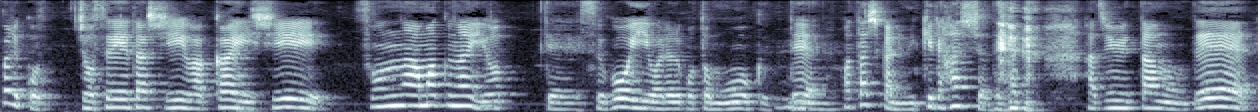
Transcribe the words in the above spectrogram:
ぱりこう、女性だし、若いし、そんな甘くないよってすごい言われることも多くって、うん。まあ確かに見切り発車で 始めたので、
